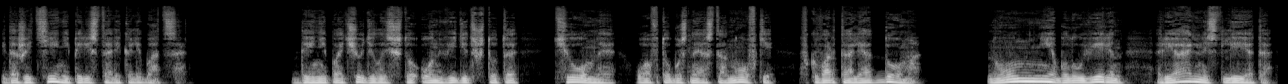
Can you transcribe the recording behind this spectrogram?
и даже тени перестали колебаться. Дэнни почудилось, что он видит что-то темное у автобусной остановки в квартале от дома, но он не был уверен, реальность ли это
